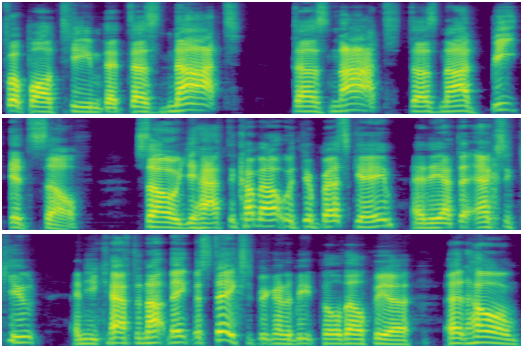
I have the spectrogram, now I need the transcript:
football team that does not, does not, does not beat itself. So you have to come out with your best game, and you have to execute, and you have to not make mistakes if you're going to beat Philadelphia at home.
